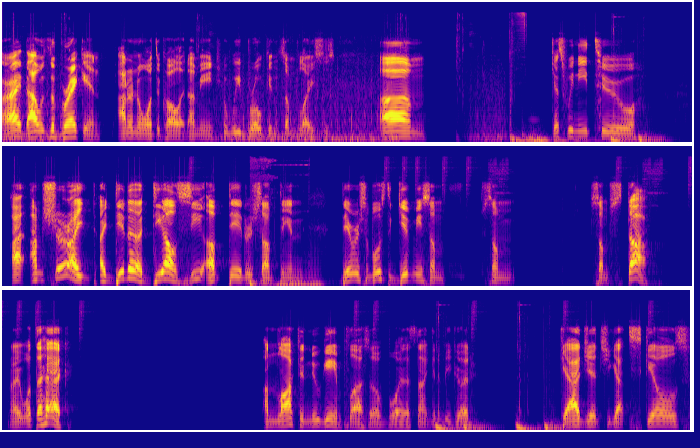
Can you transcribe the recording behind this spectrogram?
Alright, that was the break-in. I don't know what to call it. I mean, we broke in some places. Um, guess we need to... I, I'm sure I, I did a DLC update or something, and they were supposed to give me some, some, some stuff. Right? What the heck? Unlocked a new game plus. Oh boy, that's not gonna be good. Gadgets, you got skills.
